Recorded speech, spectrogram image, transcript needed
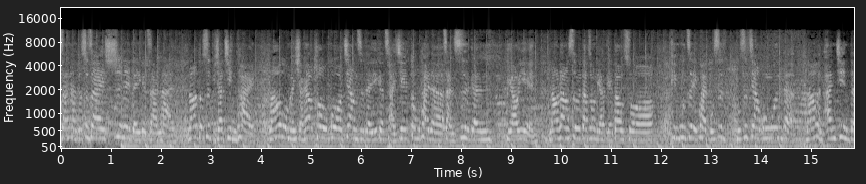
展览都是在室内的一个展览，然后都是比较静态。然后我们想要透过这样子的一个采接动态的展示跟表演，然后让社会大众了解到说，拼布这一块不是不是这样温温的，然后很安静的，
